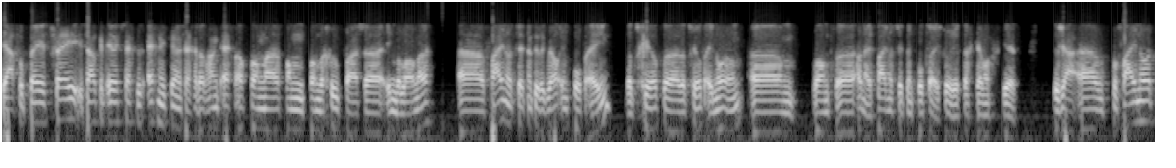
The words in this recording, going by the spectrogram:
Ja, voor PSV zou ik het eerlijk gezegd dus echt niet kunnen zeggen. Dat hangt echt af van, van, van de groep waar ze in belanden. Uh, Feyenoord zit natuurlijk wel in pot 1. Dat scheelt, uh, dat scheelt enorm. Um, want, uh, oh nee, Feyenoord zit in pot 2. Sorry, dat zeg ik helemaal verkeerd. Dus ja, voor Feyenoord,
